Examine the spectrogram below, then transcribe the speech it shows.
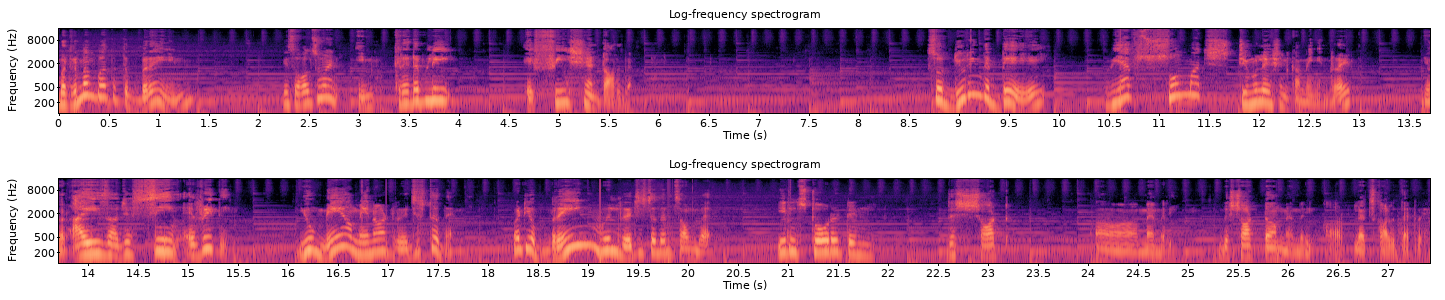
But remember that the brain is also an incredibly efficient organ. So during the day, we have so much stimulation coming in, right? Your eyes are just seeing everything. You may or may not register them, but your brain will register them somewhere. It'll store it in the short uh, memory, the short term memory, or let's call it that way.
